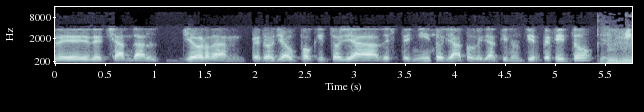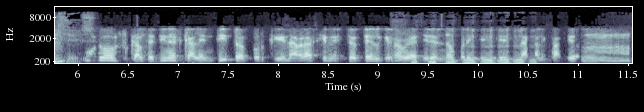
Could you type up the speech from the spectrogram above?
de, de chándal Jordan, pero ya un poquito ya desteñido ya, porque ya tiene un tiempecito. ¿Qué dices? Unos calcetines calentitos, porque la verdad es que en este hotel, que no voy a decir el nombre, la calefacción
